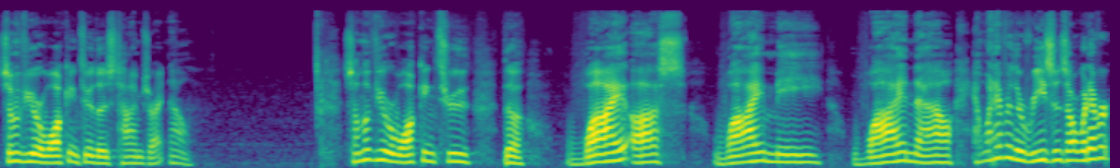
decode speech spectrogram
Some of you are walking through those times right now. Some of you are walking through the why us, why me, why now, and whatever the reasons are, whatever,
